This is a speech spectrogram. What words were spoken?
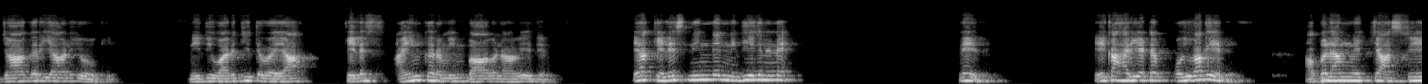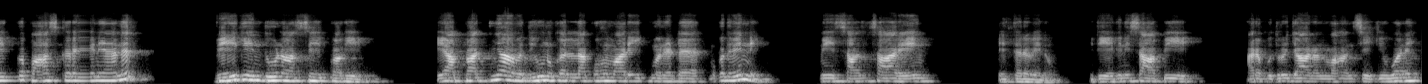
ජාගරියාන යෝගය. නිදිවර්ජිතව යා කෙලස් අයින් කරමින් භාවනාවේ යෙදෙනවා. එයා කෙලස් නින්දෙන් නිදියගෙන නැහැ. නේද? ඒක හරියට කොයි වගේද? අබලන් වෙච්ච අශ්වයෙක්ව පාස් කරගෙන යන වේගෙන් දුවන අශ්වයෙක් වගේ. එයා ප්‍රඥාව දියුණු කරලා කොහොම හරි ඉක්මනට මොකද වෙන්නේ? මේ සංසාරයෙන් එතර වෙනවා. ඉතින් ඒක නිසා අපි අර බුදුරජාණන් වහන්සේ කිව්වනේ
